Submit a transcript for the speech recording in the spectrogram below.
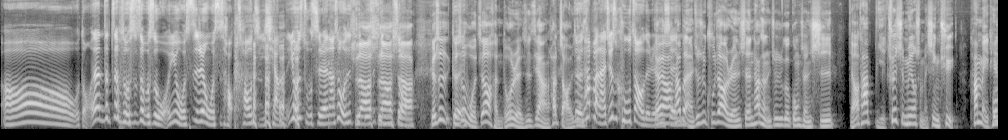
哦，我懂。那这这不是这不是我，因为我自认我是超超级强的，因为我是主持人啊，所以我是是啊，我是啊，是啊。可是可是我知道很多人是这样，他找一个对他本来就是枯燥的人对啊，他本来就是枯燥的人生，他可能就是个工程师，然后他也确实没有什么兴趣，他每天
